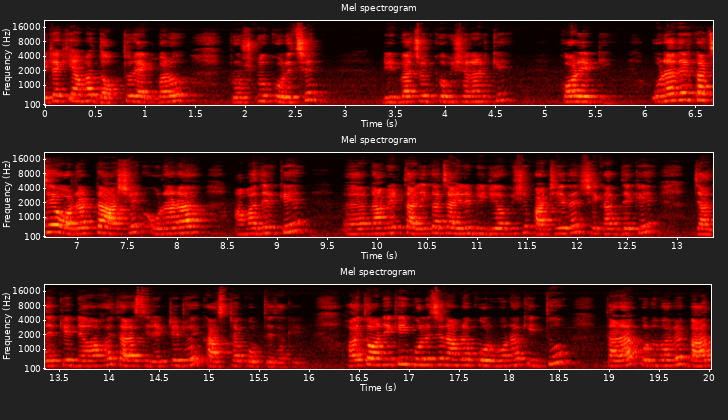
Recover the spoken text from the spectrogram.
এটা কি আমার দপ্তর একবারও প্রশ্ন করেছেন? নির্বাচন কমিশনারকে করেননি। ওনাদের কাছে অর্ডারটা আসেন, ওনারা আমাদেরকে নামের তালিকা চাইলে বিডিও অফিসে পাঠিয়ে দেন, সেখান থেকে যাদেরকে নেওয়া হয় তারা সিলেক্টেড হয়ে কাজটা করতে থাকেন। হয়তো অনেকেই বলেছেন আমরা করব না, কিন্তু তারা কোনোভাবে বাদ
